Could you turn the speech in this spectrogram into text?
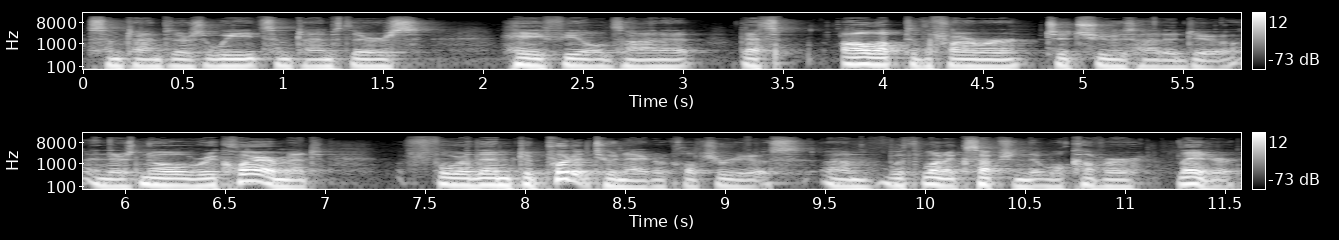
Sometimes there's wheat, sometimes there's hay fields on it. That's all up to the farmer to choose how to do. And there's no requirement for them to put it to an agricultural use, um, with one exception that we'll cover later.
